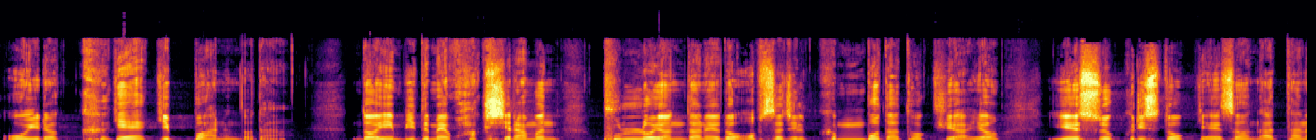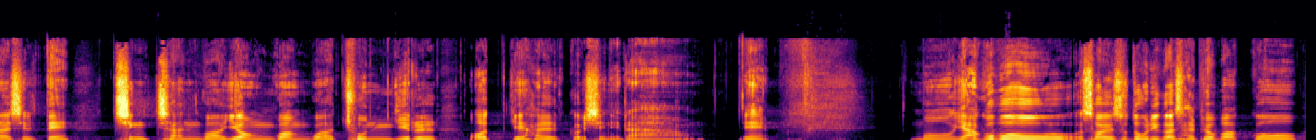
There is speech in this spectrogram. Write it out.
오히려 크게 기뻐하는도다. 너희 믿음의 확실함은 불로 연단해도 없어질 금보다 더 귀하여 예수 그리스도께서 나타나실 때 칭찬과 영광과 존귀를 얻게 할 것이니라. 예. 뭐 야고보서에서도 우리가 살펴봤고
